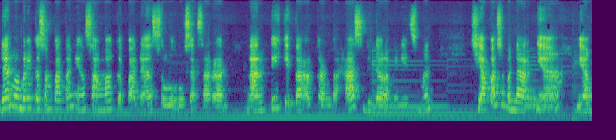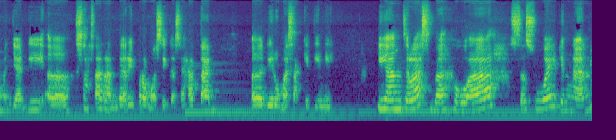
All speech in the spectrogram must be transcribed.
dan memberi kesempatan yang sama kepada seluruh sasaran. Nanti kita akan bahas di dalam manajemen siapa sebenarnya yang menjadi uh, sasaran dari promosi kesehatan uh, di rumah sakit ini yang jelas bahwa sesuai dengan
